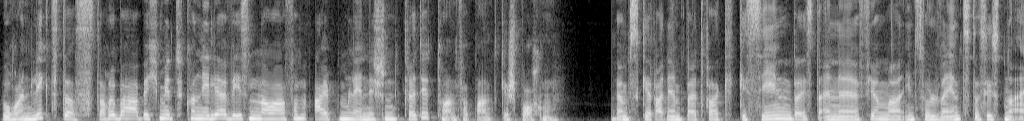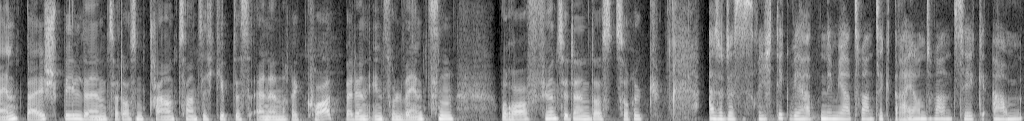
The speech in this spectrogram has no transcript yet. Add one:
Woran liegt das? Darüber habe ich mit Cornelia Wesenauer vom Alpenländischen Kreditorenverband gesprochen. Wir haben es gerade im Beitrag gesehen, da ist eine Firma insolvent. Das ist nur ein Beispiel, denn 2023 gibt es einen Rekord bei den Insolvenzen. Worauf führen Sie denn das zurück? Also das ist richtig. Wir hatten im Jahr 2023 ähm,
